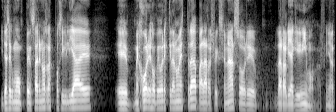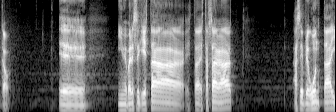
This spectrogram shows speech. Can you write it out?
y te hace como pensar en otras posibilidades eh, mejores o peores que la nuestra para reflexionar sobre la realidad que vivimos, al fin y al cabo. Eh, y me parece que esta, esta, esta saga hace preguntas y,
